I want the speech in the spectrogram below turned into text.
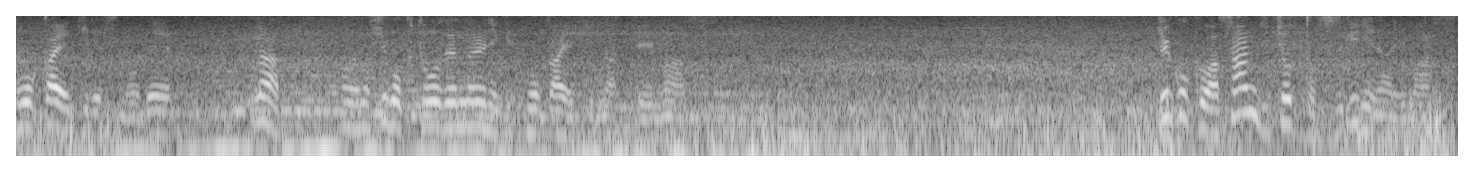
高架駅ですので、まあ、この至極当然のように高架駅になっています時刻は3時ちょっと過ぎになります。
